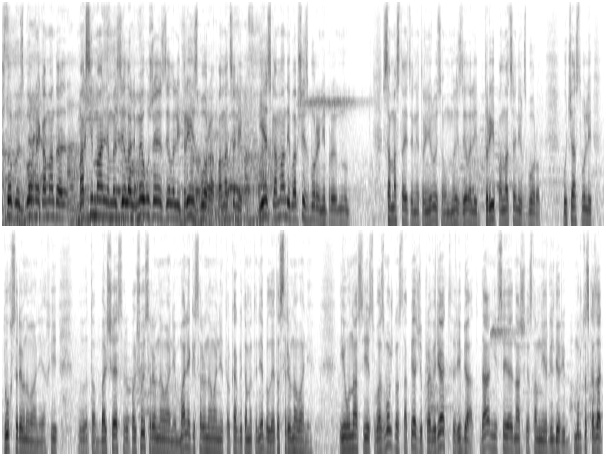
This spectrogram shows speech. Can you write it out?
чтобы сборная команда максимально мы сделали. Мы уже сделали три сбора полноценных. Есть команды вообще сборы не, ну, самостоятельно тренируются. Мы сделали три полноценных сборов. Участвовали в двух соревнованиях. И э, там большое, большое соревнование, маленькие соревнования, то, как бы там это ни было, это соревнование. И у нас есть возможность, опять же, проверять ребят. Да, не все наши основные лидеры. Можно сказать,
